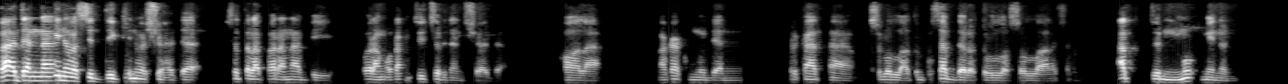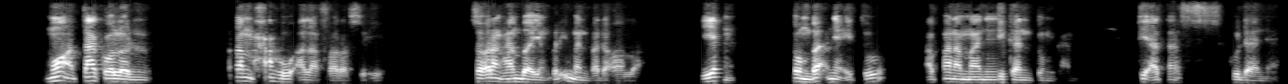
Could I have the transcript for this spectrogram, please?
Ba'dan nabi wa siddiqin wa syuhada. Setelah para nabi, orang-orang jujur dan syuhada. Qala. Maka kemudian berkata Rasulullah atau bersabda Rasulullah sallallahu alaihi wasallam, "Abdun mu'minun mu'taqalun ramhahu ala farasihi. Seorang hamba yang beriman pada Allah. Yang tombaknya itu apa namanya digantungkan di atas kudanya.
